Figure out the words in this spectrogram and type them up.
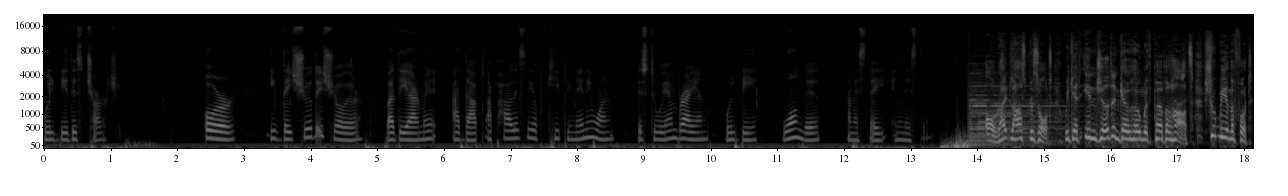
will be discharged. Or if they shoot each other, but the army adopt a policy of keeping anyone, Stewie and Brian will be wounded and stay enlisted. All right, last resort. We get injured and go home with purple hearts. Shoot me in the foot.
